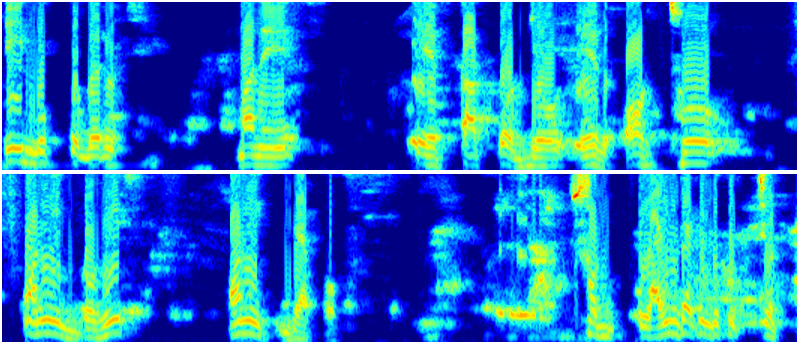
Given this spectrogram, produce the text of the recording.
এই বক্তব্যের মানে এর তাৎপর্য, এর অর্থ অনেক গভীর, অনেক ব্যাপক। সব লাইনটা কিন্তু খুব ছোট্ট।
